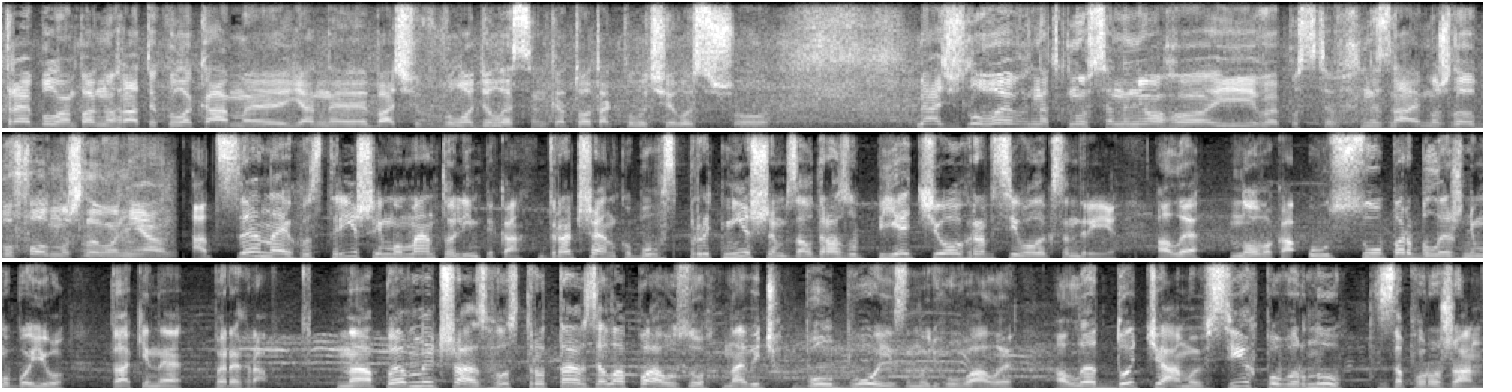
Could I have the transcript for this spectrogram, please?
треба було, напевно, грати кулаками. Я не бачив Володю Лисенка, то так вийшло, що м'яч зловив, наткнувся на нього і випустив. Не знаю, можливо, був фол, можливо, ні. А це найгостріший момент Олімпіка. Драченко був спритнішим за одразу п'ятьох гравців Олександрії. Але Новака у суперближньому бою так і не переграв. На певний час гострота взяла паузу. Навіть болбої занудьгували. Але до тями всіх повернув запорожан.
